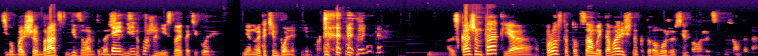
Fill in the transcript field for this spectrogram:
типа большой брат следит за вами туда-сюда. Дэдди. Это тоже не из той категории. Не, ну это тем более перебор. Скажем так, я просто тот самый товарищ, на которого можно всем положиться. это так.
